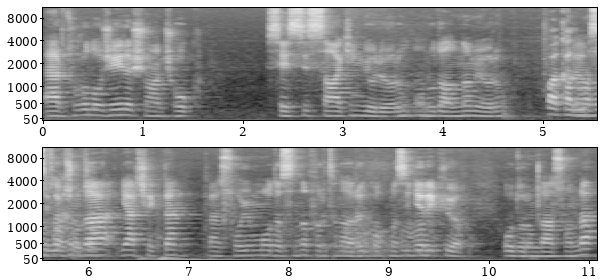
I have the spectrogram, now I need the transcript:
Ertuğrul Hoca'yı da şu an çok sessiz sakin görüyorum. Onu da anlamıyorum. Bakalım Yani nasıl bu maç takımda olacak. gerçekten ben soyunma odasında fırtınaları kopması gerekiyor o durumdan sonra.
